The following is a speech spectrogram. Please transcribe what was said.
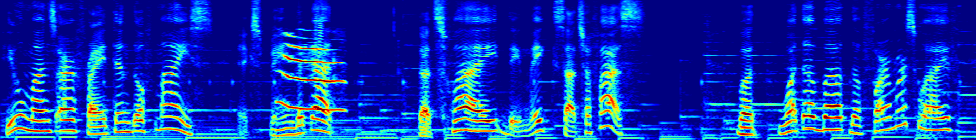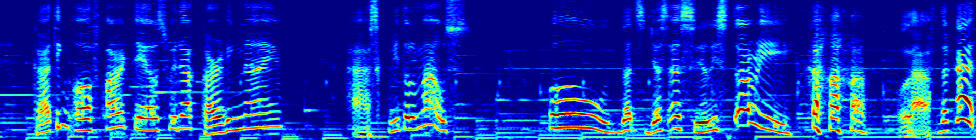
Humans are frightened of mice explained the cat. That's why they make such a fuss. But what about the farmer's wife cutting off our tails with a carving knife? asked Little Mouse. Oh, that's just a silly story. Ha ha ha, laughed the cat.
